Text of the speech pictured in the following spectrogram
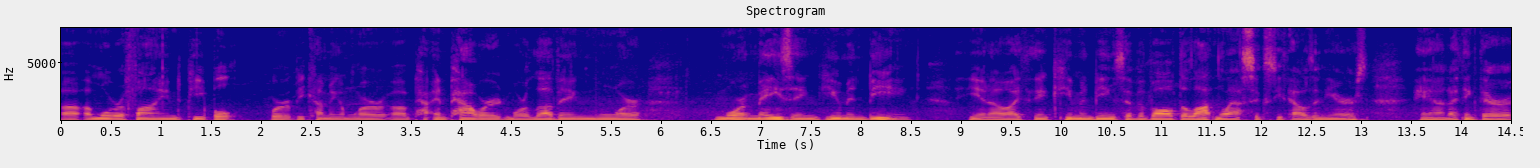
uh, a more refined people. We're becoming a more uh, empowered, more loving, more more amazing human being. You know, I think human beings have evolved a lot in the last 60,000 years. And I think there,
